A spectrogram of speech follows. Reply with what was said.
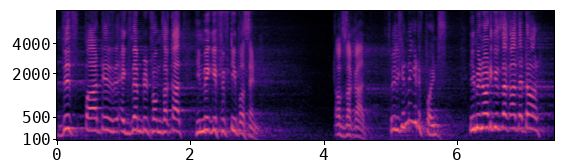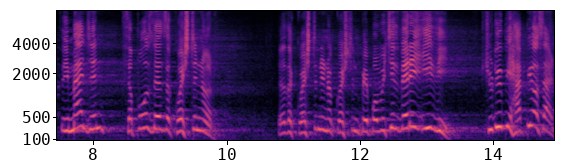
This part is exempted from zakat. He may give 50% of zakat. So he'll get negative points. He may not give zakat at all. So imagine, suppose there's a questioner. There's a question in a question paper which is very easy. Should you be happy or sad?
